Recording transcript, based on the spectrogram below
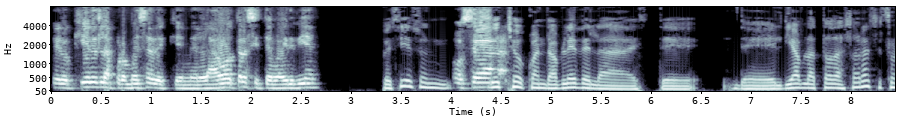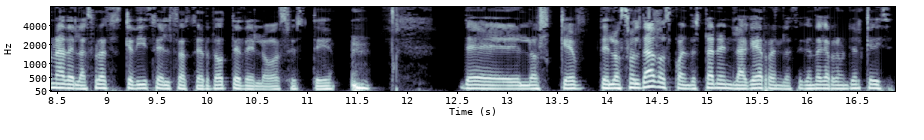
pero quieres la promesa de que en la otra sí te va a ir bien. Pues sí, es un... O sea, De hecho, cuando hablé de la, este, del diablo a todas horas, es una de las frases que dice el sacerdote de los, este, de los que, de los soldados cuando están en la guerra, en la Segunda Guerra Mundial, que dice,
